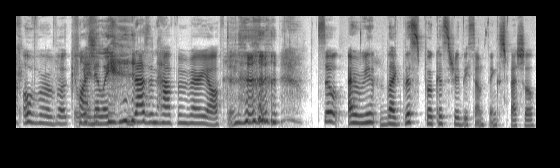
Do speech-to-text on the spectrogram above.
over a book. Finally. doesn't happen very often. so I really like this book is really something special.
